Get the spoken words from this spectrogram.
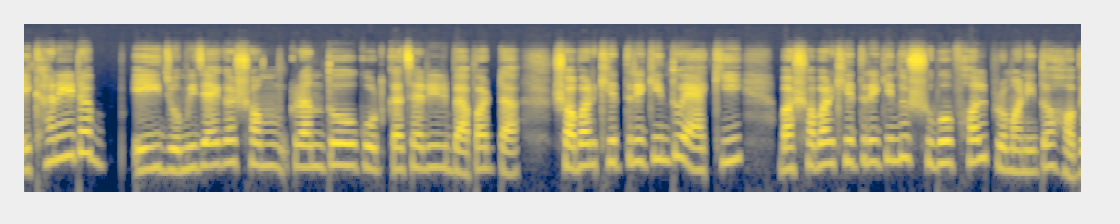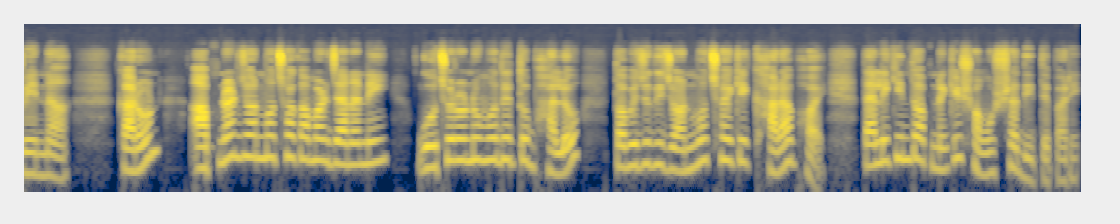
এখানে এটা এই জমি জায়গা সংক্রান্ত কোর্ট কাচারির ব্যাপারটা সবার ক্ষেত্রে কিন্তু একই বা সবার ক্ষেত্রে কিন্তু শুভ ফল প্রমাণিত হবে না। কারণ আপনার জন্মছক আমার জানা নেই, গোচর অনুমোদে তো ভালো, তবে যদি জন্মছয়কে খারাপ হয়, তাহলে কিন্তু আপনাকে সমস্যা দিতে পারে।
